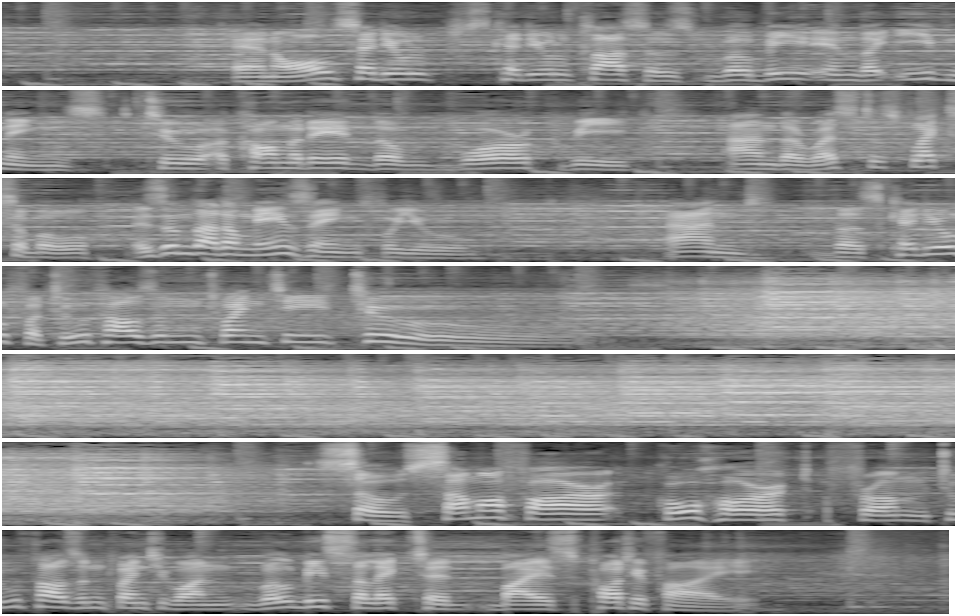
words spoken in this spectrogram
and all scheduled scheduled classes will be in the evenings to accommodate the work week and the rest is flexible. Isn't that amazing for you? And the schedule for 2022. So, some of our cohort from 2021 will be selected by Spotify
